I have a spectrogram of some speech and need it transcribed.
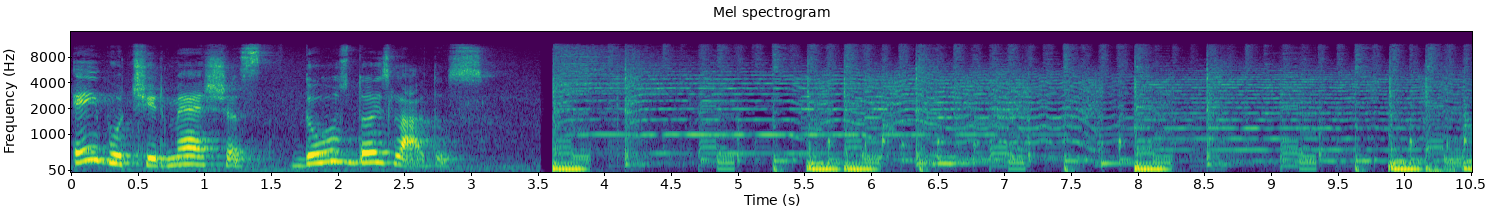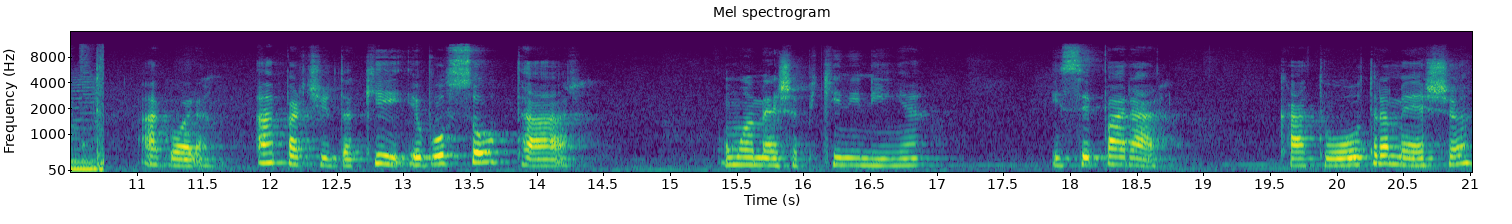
embutir mechas dos dois lados. Agora, a partir daqui, eu vou soltar uma mecha pequenininha e separar. Cato outra mecha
